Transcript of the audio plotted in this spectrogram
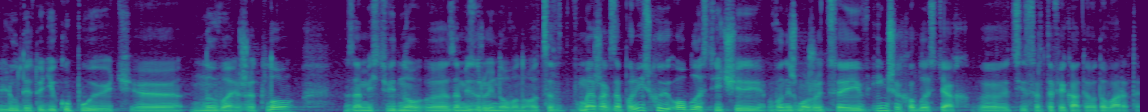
люди тоді купують е, нове житло? Замість відно... е, замість зруйнованого. Це в межах Запорізької області, чи вони ж можуть це і в інших областях е, ці сертифікати отоварити?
